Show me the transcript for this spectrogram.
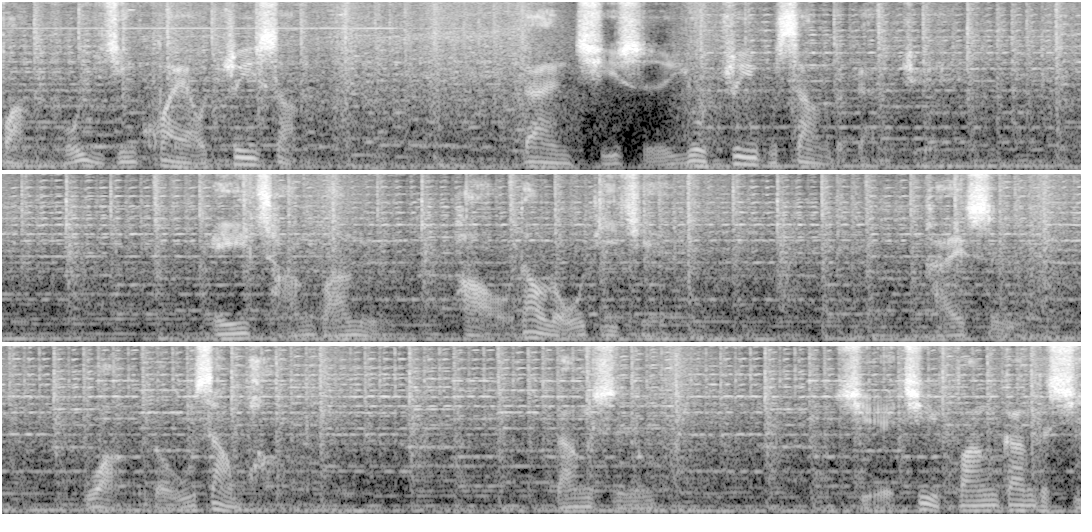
仿佛已经快要追上，但其实又追不上的感觉。黑长发女跑到楼梯前，开始往楼上跑。当时血气方刚的心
